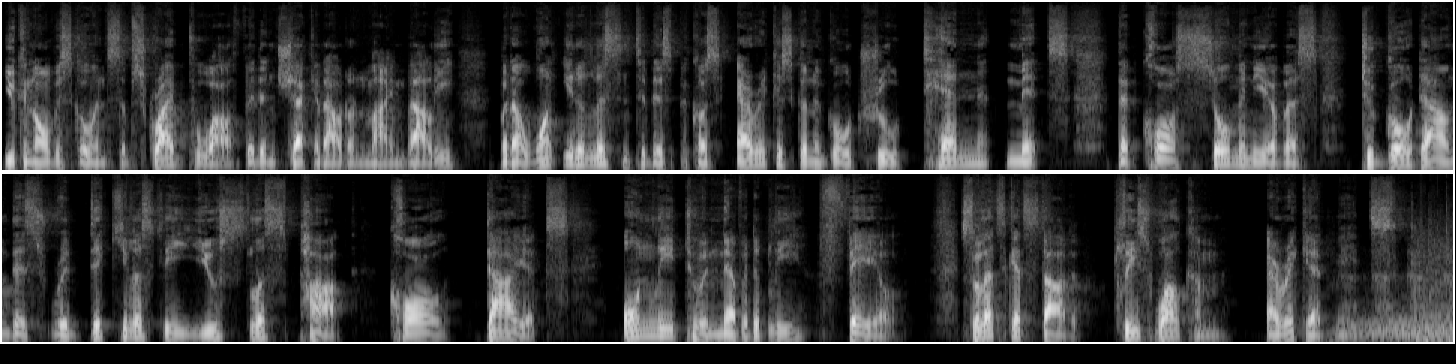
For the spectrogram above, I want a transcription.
You can always go and subscribe to WildFit and check it out on Mindvalley. But I want you to listen to this because Eric is going to go through 10 myths that cause so many of us to go down this ridiculously useless path called diets, only to inevitably fail. So let's get started. Please welcome Eric Edmeades.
